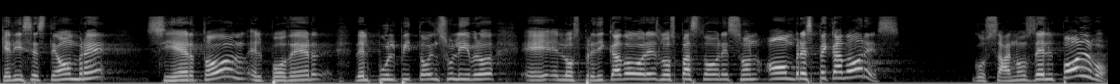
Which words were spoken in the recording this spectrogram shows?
¿Qué dice este hombre? Cierto, el poder del púlpito en su libro, eh, los predicadores, los pastores son hombres pecadores, gusanos del polvo.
